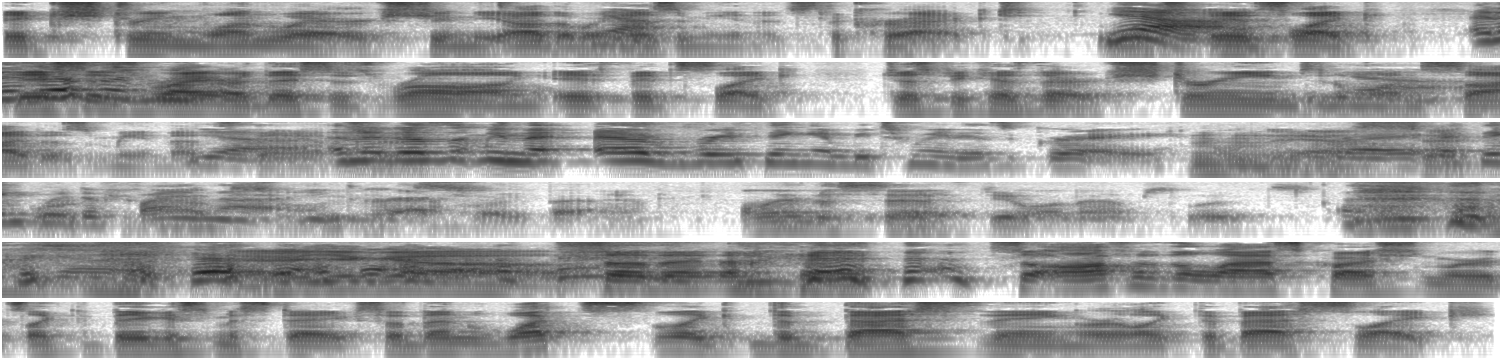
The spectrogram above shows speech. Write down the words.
extreme one way or extreme the other way Yeah. doesn't mean it's the correct. Which Yeah. is like and this is right mean- or this is wrong. If it's like just because they're extremes in Yeah. one side doesn't mean that's yeah, the answer. and it doesn't mean that everything in between is gray, Mhm. Yeah. right? I think we work in define that absolutes. incorrectly, but Yeah. Only the Sith deal in absolutes. There you go. So then, okay. So off of the last question, where it's like the biggest mistake. So then, what's like the best thing, or like the best like,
